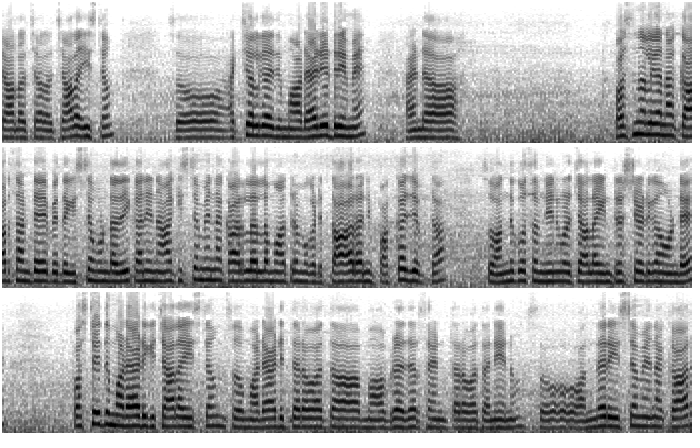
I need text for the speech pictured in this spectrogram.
చాలా చాలా చాలా ఇష్టం. సో యాక్చువల్గా ఇది మా డాడీ డ్రీమే అండ్ పర్సనల్గా నాకు కార్స్ అంటే పెద్దగా ఇష్టం ఉండదు. కానీ నాకు ఇష్టమైన కార్లలో మాత్రం ఒకటి తార్ అని పక్కా చెప్తా. సో అందుకోసం నేను కూడా చాలా ఇంట్రెస్టెడ్గా ఉండే. ఫస్ట్ అయితే మా డాడీకి చాలా ఇష్టం. సో మా డాడీ తర్వాత మా బ్రదర్స్ అండ్ తర్వాత నేను. సో అందరి ఇష్టమైన కార్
